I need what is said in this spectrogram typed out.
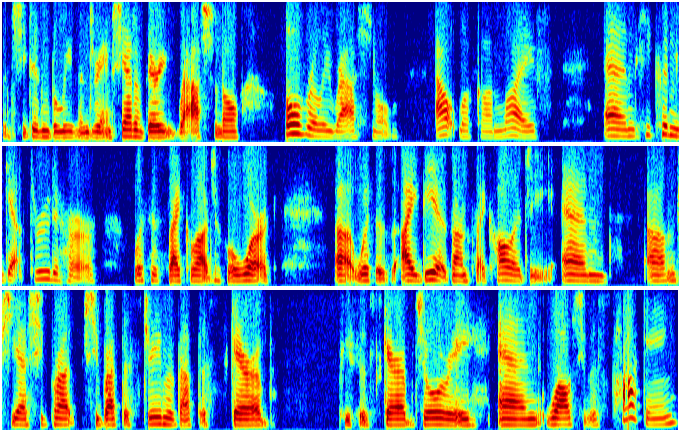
and she didn't believe in dreams. She had a very rational overly rational outlook on life and he couldn't get through to her with his psychological work, uh, with his ideas on psychology. And um, she, yeah, she brought she brought this dream about the scarab piece of scarab jewelry. And while she was talking,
